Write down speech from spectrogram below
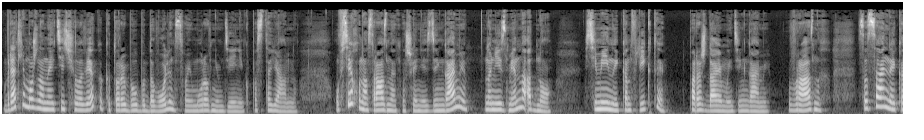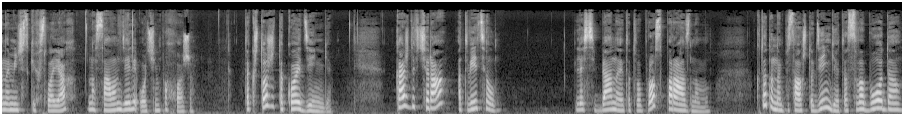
Вряд ли можно найти человека, который был бы доволен своим уровнем денег постоянно. У всех у нас разные отношения с деньгами, но неизменно одно – семейные конфликты, порождаемые деньгами, в разных социально-экономических слоях на самом деле очень похожи. Так что же такое деньги? Каждый вчера ответил для себя на этот вопрос по-разному. Кто-то написал, что деньги — это свобода,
